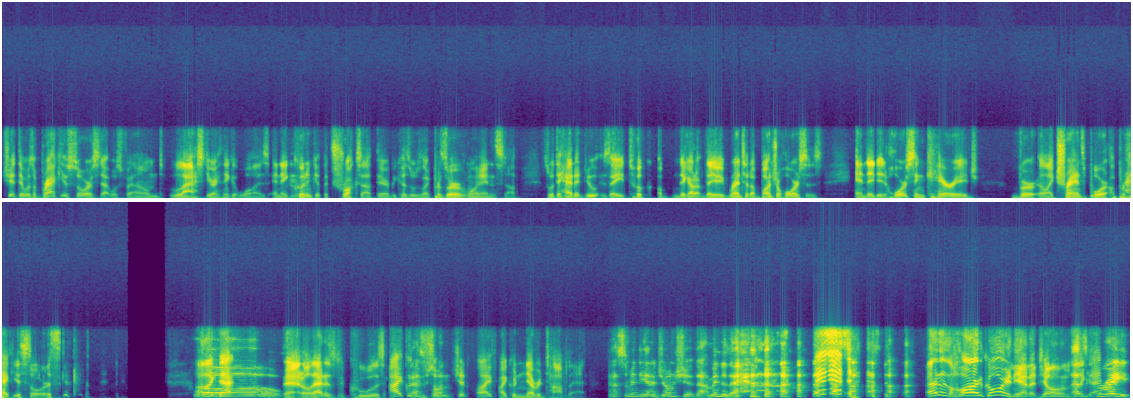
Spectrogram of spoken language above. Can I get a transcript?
shit, there was a brachiosaurus that was found last year, I think it was, and they Mhm. couldn't get the trucks out there because it was like preserved land and stuff. So what they had to do is they took a, they got a, they rented a bunch of horses and they did horse and carriage ver, like transport a brachiosaurus. I like that. Battle. That is the coolest. I could do so fun. much shit in life. I could never top that. That's some Indiana Jones shit. That, I'm into that. That is hardcore Indiana Jones. That's like that. great.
